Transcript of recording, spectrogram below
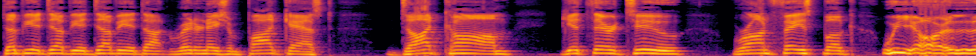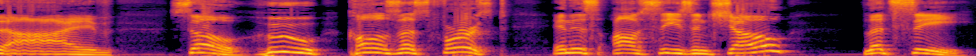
www.RaiderNationPodcast.com. Get there too. We're on Facebook. We are live. So, who calls us first in this off-season show? Let's see.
